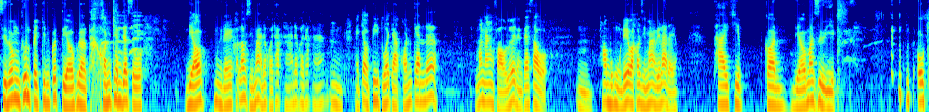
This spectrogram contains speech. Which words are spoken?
สิลงทุนไปกินก๋วยเตี๋ยวเพื่อขอนแก่นยะโส เดี๋ยว มือใดเล่าสิมาเดี๋ยวคอยทักหาเดี๋ยวคอยทักหา อืมให้เจ้าตีตัวจากขอนแก่นเด้อ มานั่งเฝ้าเลยตั้งแต่เช้า อืมเฮาบ่ฮู้เด้ว่าเขาสิมาเวลาใดถ่ายคลิปก่อน เดี๋ยวมาซื้ออีก โอเค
